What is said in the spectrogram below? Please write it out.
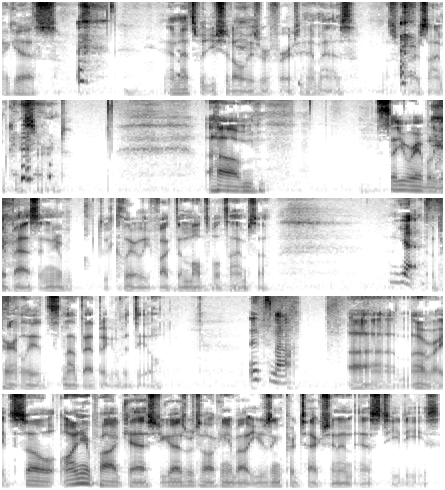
I guess. and that's what you should always refer to him as, as far as I'm concerned. Um, so you were able to get past it, and you clearly fucked him multiple times. So yes, apparently it's not that big of a deal. It's not. Uh, all right. So on your podcast, you guys were talking about using protection and STDs.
